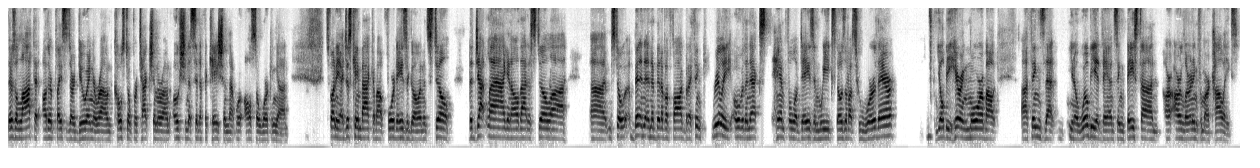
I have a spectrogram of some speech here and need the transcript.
there's a lot that other places are doing around coastal protection, around ocean acidification that we're also working on. It's funny, I just came back about four days ago and it's still the jet lag and all that is still, uh, uh, I'm still been in a bit of a fog, but I think really over the next handful of days and weeks, those of us who were there, you'll be hearing more about uh, things that you know will be advancing based on our, our learning from our colleagues.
